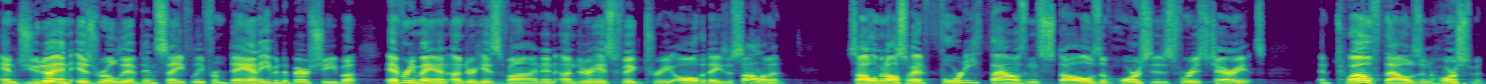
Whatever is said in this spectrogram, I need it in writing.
And Judah and Israel lived in safety from Dan even to Beersheba, every man under his vine and under his fig tree all the days of Solomon. Solomon also had 40,000 stalls of horses for his chariots and 12,000 horsemen.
